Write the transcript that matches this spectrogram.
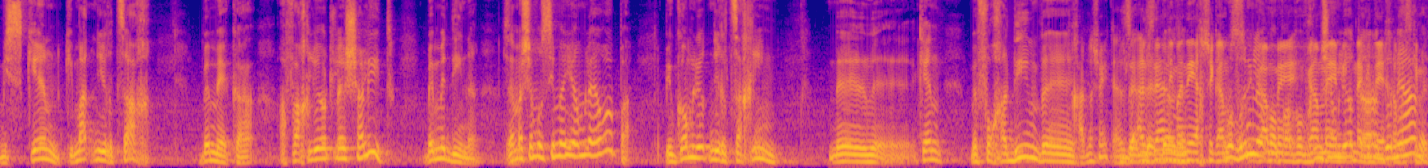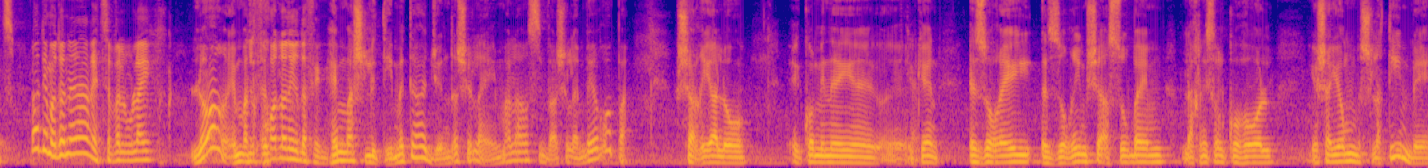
מסכן, כמעט נרצח במכה, הפך להיות לשליט במדינה. זה מה שהם עושים היום לאירופה. במקום להיות נרצחים, אה, כן, מפוחדים ו... חד משמעית, על ב- על זה אני מניח שגם הם עוברים לאירופה גם ועוברים שם להיות אדוני. הארץ. לא יודע אם אדוני הארץ, אבל אולי לא, הם... לפחות לא נרדפים. הם משליטים את האג'נדה שלהם על הסביבה שלהם באירופה. שריעה לא, אה, כל מיני, אה, כן. כן, אזורי, אזורים שאסור בהם להכניס אלכוהול. יש היום שלטים ב,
